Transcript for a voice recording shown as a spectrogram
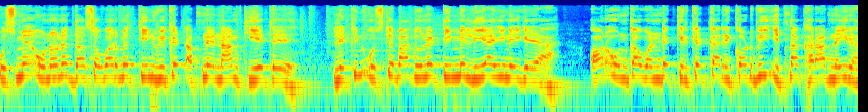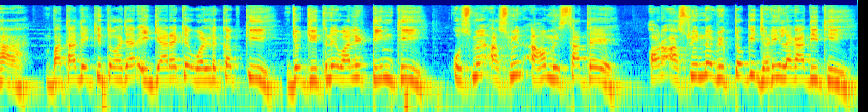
उसमें उन्होंने 10 ओवर में तीन विकेट अपने नाम किए थे। लेकिन उसके बाद उन्हें टीम में लिया ही नहीं गया। और उनका वनडे क्रिकेट का रिकॉर्ड भी इतना खराब नहीं रहा बता दें कि 2011 के वर्ल्ड कप की जो जीतने वाली टीम थी, उसमें अश्विन अहम हिस्सा थे और अश्विन ने विकटों की झड़ी लगा दी थी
